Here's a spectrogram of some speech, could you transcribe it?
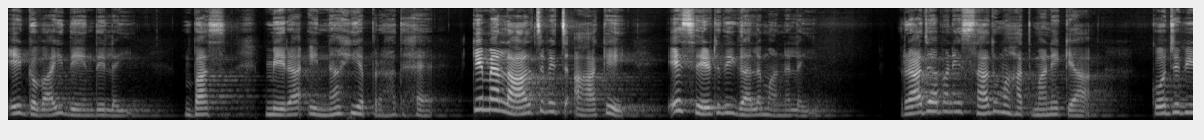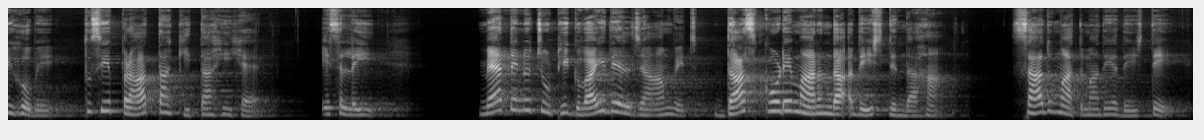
ਇਹ ਗਵਾਹੀ ਦੇਣ ਦੇ ਲਈ, ਬਸ, ਮੇਰਾ ਇੰਨਾ ਹੀ ਅਪਰਾਧ ਹੈ ਕਿ ਮੈਂ ਲਾਲਚ ਵਿੱਚ ਆ ਕੇ ਇਹ ਸੇਠ ਦੀ ਗੱਲ ਮੰਨ ਲਈ। ਰਾਜਾ ਬਣੇ ਸਾਧੂ ਮਹਾਤਮਾ ਨੇ ਕਿਹਾ, ਕੁਝ ਵੀ ਹੋਵੇ, ਤੁਸੀਂ ਅਪਰਾਧ ਤਾਂ ਕੀਤਾ ਹੀ ਹੈ। ਇਸ ਲਈ ਮੈਂ ਤੈਨੂੰ ਝੂਠੀ ਗਵਾਹੀ ਦੇ ਇਲਜ਼ਾਮ ਵਿੱਚ 10 ਕੋੜੇ ਮਾਰਨ ਦਾ ਆਦੇਸ਼ ਦਿੰਦਾ ਹਾਂ। ਸਾਧੂ ਮਹਾਤਮਾ ਦੇ ਆਦੇਸ਼ ਤੇ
